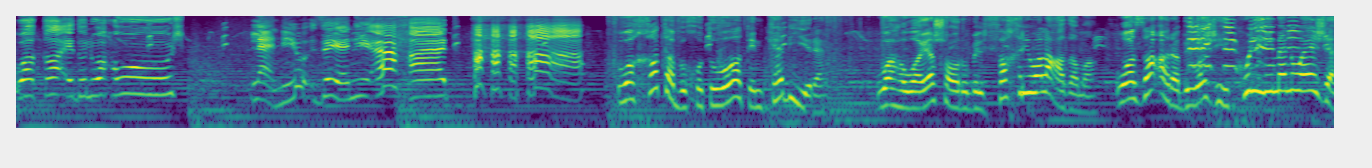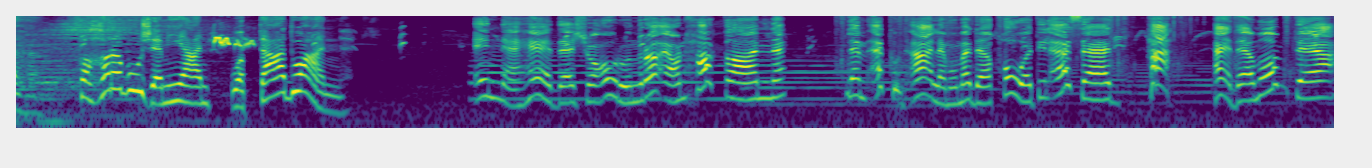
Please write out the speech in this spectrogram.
وقائد الوحوش. لن يؤذيني أحد. وخطى بخطوات كبيرة وهو يشعر بالفخر والعظمة وزأر بوجه كل من واجهه فهربوا جميعاً وابتعدوا عنه. إن هذا شعور رائع حقاً. لم أكن أعلم مدى قوة الأسد. ها هذا ممتع.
